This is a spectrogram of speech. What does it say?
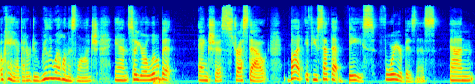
okay, I got to do really well on this launch. And so you're a little bit anxious, stressed out. But if you set that base for your business and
